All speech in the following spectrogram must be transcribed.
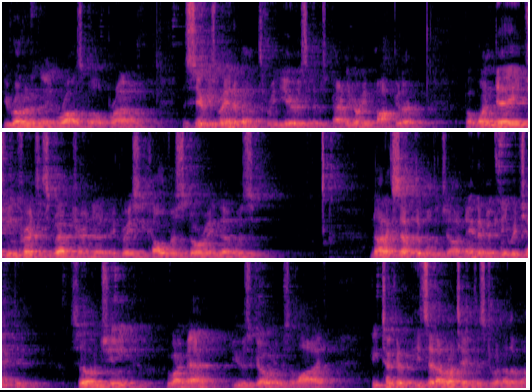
He wrote it in the name Roswell Brown. The series ran about three years, and it was apparently very popular. But one day, Gene Francis Webb turned a Gracie Culver story that was not acceptable to John Nanovic, and he rejected it. So Gene who I met years ago when he was alive, he took it, he said, I want to take this to another uh,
